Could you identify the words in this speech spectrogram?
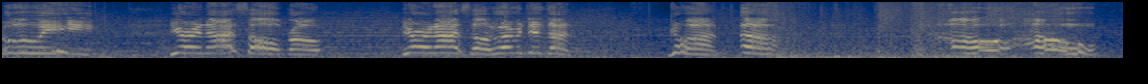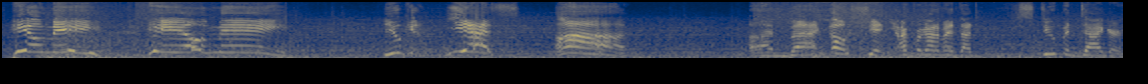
ooh-wee. You're an asshole, bro. You're an asshole. Whoever did that. Come on. Uh. Oh, oh! Heal me! Heal me! You can. Yes! Ah! I'm back. Oh shit! I forgot about that stupid dagger.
